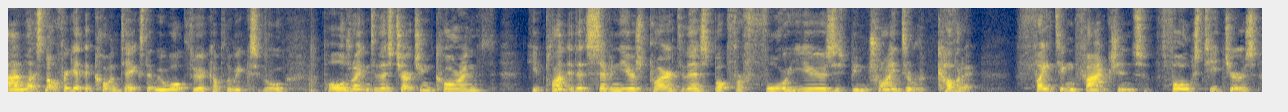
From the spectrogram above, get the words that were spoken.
And let's not forget the context that we walked through a couple of weeks ago. Paul's writing to this church in Corinth. He planted it seven years prior to this, but for four years he's been trying to recover it. Fighting factions, false teachers,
